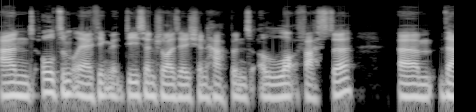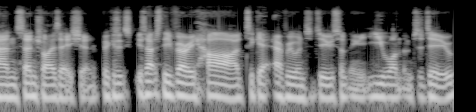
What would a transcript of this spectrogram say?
and ultimately i think that decentralization happens a lot faster um, than centralization because it's, it's actually very hard to get everyone to do something that you want them to do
